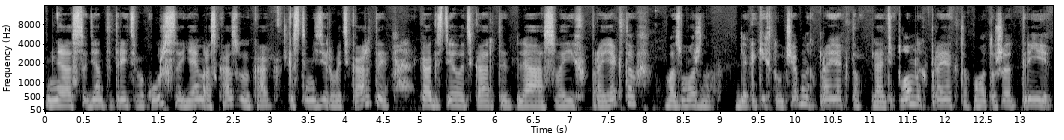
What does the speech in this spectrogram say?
У меня студенты третьего курса, я им рассказываю, как кастомизировать карты, как сделать карты для своих проектов, возможно, для каких-то учебных проектов, для дипломных проектов. Вот уже три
